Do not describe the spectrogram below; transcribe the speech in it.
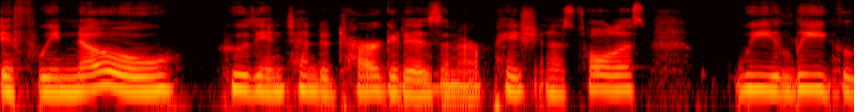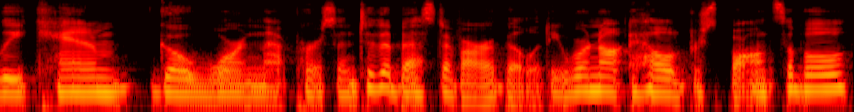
if we know who the intended target is and our patient has told us, we legally can go warn that person to the best of our ability. We're not held responsible,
